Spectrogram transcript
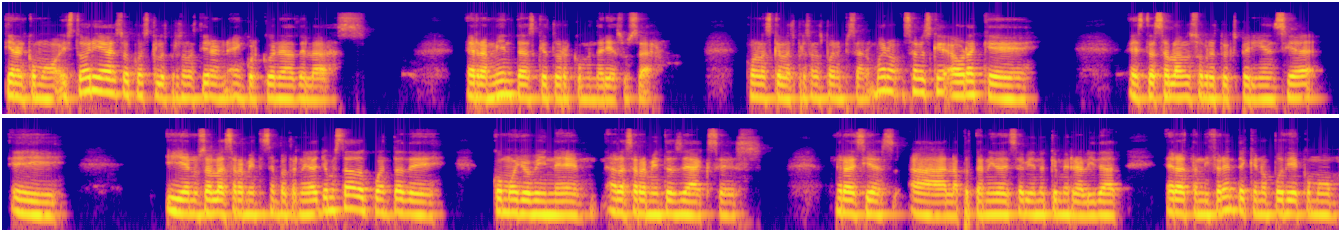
tienen como historias o cosas que las personas tienen en cualquiera de las herramientas que tú recomendarías usar, con las que las personas pueden empezar? Bueno, sabes que ahora que estás hablando sobre tu experiencia y, y en usar las herramientas en paternidad, yo me estaba dando cuenta de cómo yo vine a las herramientas de Access gracias a la paternidad y sabiendo que mi realidad era tan diferente que no podía como,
